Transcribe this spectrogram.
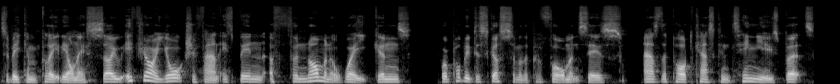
to be completely honest. So if you're a Yorkshire fan, it's been a phenomenal week, and we'll probably discuss some of the performances as the podcast continues. But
